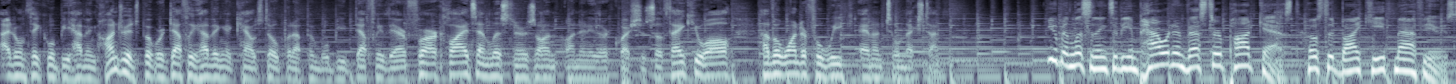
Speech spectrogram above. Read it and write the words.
I don't think we'll be having hundreds, but we're definitely having accounts to open up and we'll be definitely there for our clients and listeners on, on any of their questions. So thank you all. Have a wonderful week. And until next time. You've been listening to the Empowered Investor Podcast, hosted by Keith Matthews.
